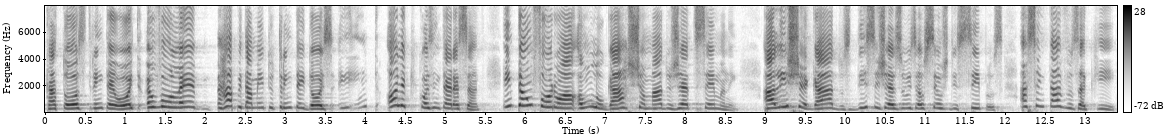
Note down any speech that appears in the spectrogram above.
14, é, 38. Eu vou ler rapidamente o 32. Olha que coisa interessante. Então foram a um lugar chamado Getsemane. Ali chegados, disse Jesus aos seus discípulos: Assentai-vos aqui,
